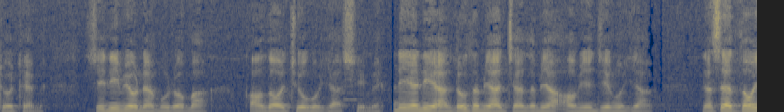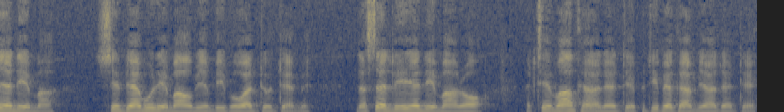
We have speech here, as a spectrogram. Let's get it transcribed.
တိုးတက်မယ်ရင်းနှီးမြှုပ်နှံမှုတော့မှကောင်းသောအကျိုးကိုရရှိမယ်။နေ့ရက်နေ့ကလုံးသမျှကြံသမျှအောင်မြင်ခြင်းကိုရမယ်။23ရက်နေ့မှာရှင်ပြိုင်မှုတွေမှာအောင်မြင်ပြီးဘဝတိုးတက်မယ်။24ရက်နေ့မှာတော့ အထင်မှားခံရတဲ့ပฏิပက္ခများတတ်တဲ့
